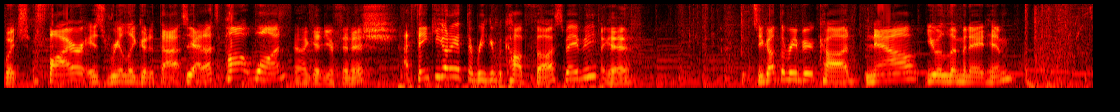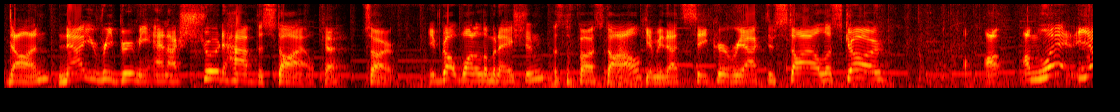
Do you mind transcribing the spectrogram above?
Which fire is really good at that. So yeah, that's part one. Now get your finish. I think you got to get the reboot card first, maybe. Okay. So you got the reboot card. Now you eliminate him. Done. Now you reboot me, and I should have the style. Okay. So you've got one elimination. That's the first style. Yeah. Give me that secret reactive style. Let's go. I, am lit. Yo,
